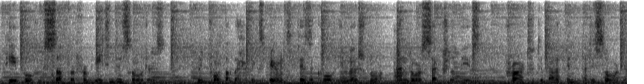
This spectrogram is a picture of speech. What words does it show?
people who suffer from eating disorders report that they have experienced physical, emotional and or sexual abuse prior to developing a disorder.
